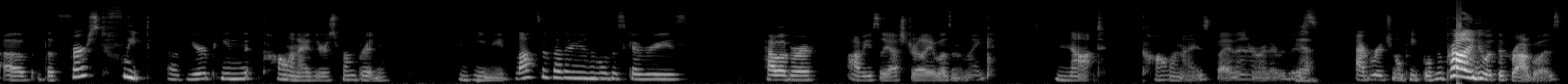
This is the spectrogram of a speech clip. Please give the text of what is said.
of the first fleet of European colonizers from Britain and he made lots of other animal discoveries. However, obviously Australia wasn't like not colonized by then or whatever. There's Yeah. Aboriginal people who probably knew what the frog was.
